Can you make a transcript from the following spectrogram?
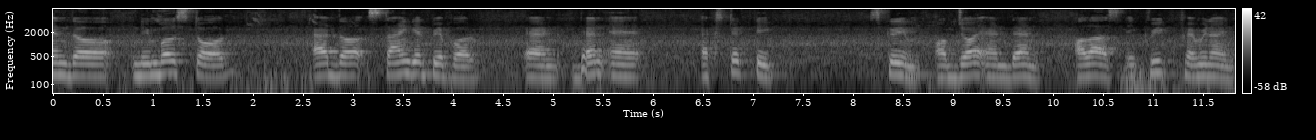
and the nimble store at the string at paper and then a ecstatic scream of joy and then alas a quick feminine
